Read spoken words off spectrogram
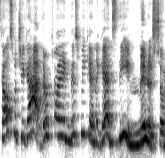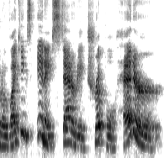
Tell us what you got. They're playing this weekend against the Minnesota Vikings in a Saturday triple header.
